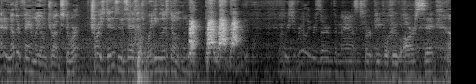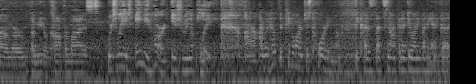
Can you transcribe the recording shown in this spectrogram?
At another family-owned drugstore, Troy Stinson says it's waiting list only. We should really reserve the masks for people who are sick um, or immunocompromised. Which leaves Amy Hart issuing a plea. Uh, I would hope that people aren't just hoarding them because that's not going to do anybody any good.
